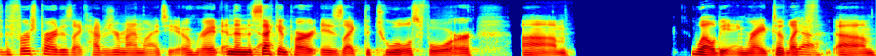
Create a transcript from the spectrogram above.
the first part is like how does your mind lie to you, right? And then the Yeah. second part is like the tools for um well-being, right? To like f- um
